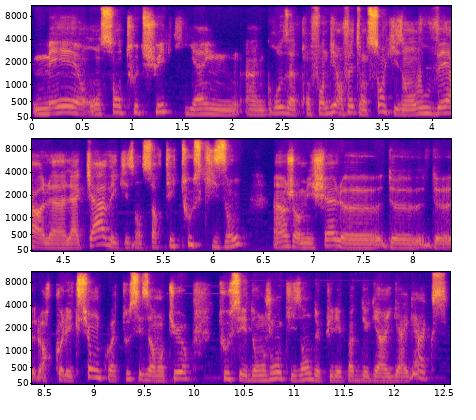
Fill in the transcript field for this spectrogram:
mais on sent tout de suite qu'il y a un gros approfondi. En fait, on sent qu'ils ont ouvert la, cave et qu'ils ont sorti tout ce qu'ils ont, hein, Jean-Michel, euh, de, de leur collection, quoi, toutes ces aventures, tous ces donjons qu'ils ont depuis l'époque de Gary Gygax.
